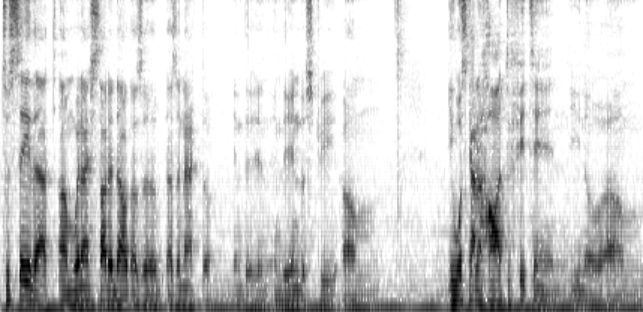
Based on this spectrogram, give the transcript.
To say that, um, when I started out as a as an actor in the in, in the industry, um, it was kind of hard to fit in, you know, um,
